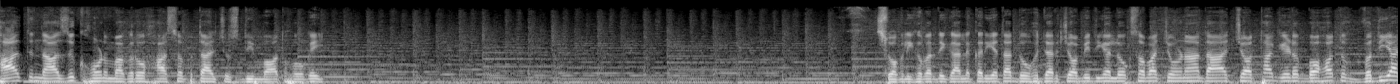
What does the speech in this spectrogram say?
ਹਾਲਤ ਨਾਜ਼ੁਕ ਹੋਣ ਮਗਰੋਂ ਹਸਪਤਾਲ 'ਚ ਉਸ ਦੀ ਮੌਤ ਹੋ ਗਈ। ਸੋ ਅਗਲੀ ਖਬਰ ਦੀ ਗੱਲ ਕਰੀਏ ਤਾਂ 2024 ਦੀਆਂ ਲੋਕ ਸਭਾ ਚੋਣਾਂ ਦਾ ਚੌਥਾ ਗੇੜ ਬਹੁਤ ਵਧੀਆ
